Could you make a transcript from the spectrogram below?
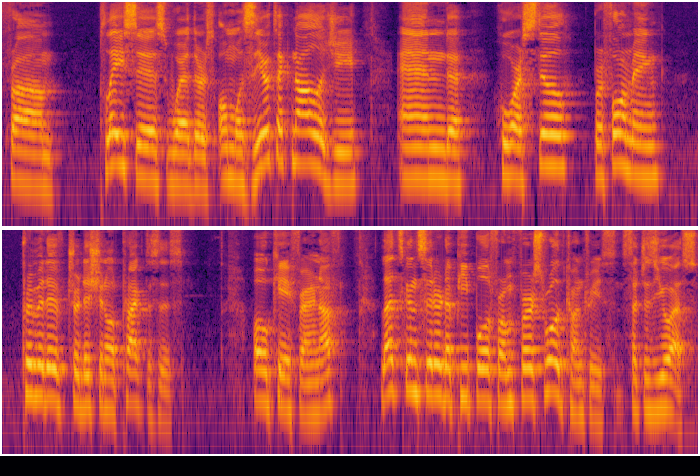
from places where there's almost zero technology and who are still performing primitive traditional practices. Okay, fair enough. Let's consider the people from first world countries, such as US.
